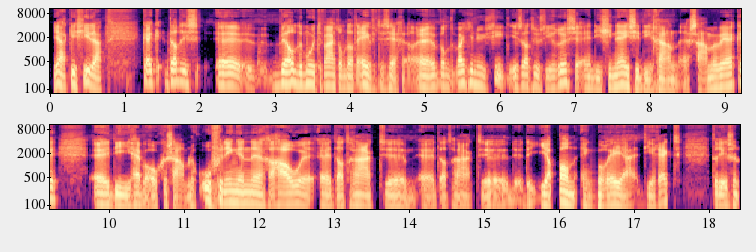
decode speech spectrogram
Ja, Kishida. Kijk, dat is uh, wel de moeite waard om dat even te zeggen. Want wat je nu ziet is dat dus die Russen en die Chinezen die gaan samenwerken. die hebben ook gezamenlijk oefeningen gehouden. dat raakt, dat raakt de, Japan en Korea direct. Er is een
